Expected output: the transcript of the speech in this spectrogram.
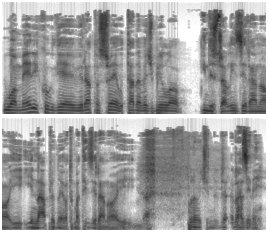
u Ameriku gdje je vjerojatno sve u tada već bilo industrializirano i, i napredno i automatizirano i da. puno većoj razini.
